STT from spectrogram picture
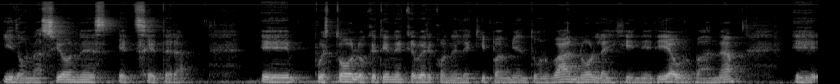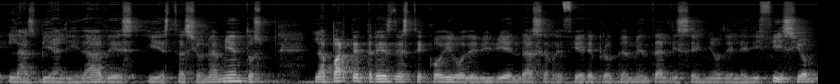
y donaciones, etcétera. Eh, pues todo lo que tiene que ver con el equipamiento urbano, la ingeniería urbana, eh, las vialidades y estacionamientos. La parte 3 de este código de vivienda se refiere propiamente al diseño del edificio.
